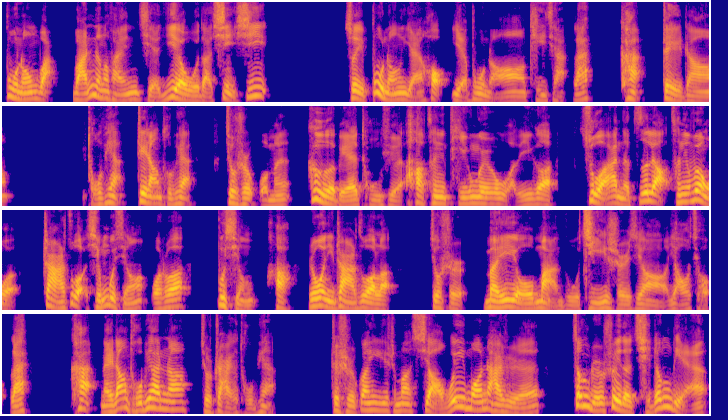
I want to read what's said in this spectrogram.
不能完完整的反映企业业务的信息，所以不能延后，也不能提前。来看这张图片，这张图片就是我们个别同学啊曾经提供给我的一个作案的资料，曾经问我这样做行不行？我说不行哈。如果你这样做了，就是没有满足及时性要求。来。看哪张图片呢？就是这样一个图片，这是关于什么小规模纳税人增值税的起征点，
